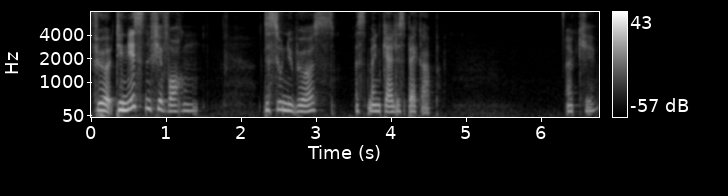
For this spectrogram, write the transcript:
für die nächsten vier Wochen. Das Universe ist mein geiles Backup. Okay.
